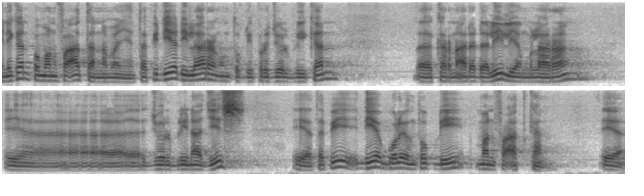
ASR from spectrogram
ini kan pemanfaatan namanya tapi dia dilarang untuk diperjualbelikan e, karena ada dalil yang melarang ya jual beli najis Ya, tapi dia boleh untuk dimanfaatkan. Ya.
